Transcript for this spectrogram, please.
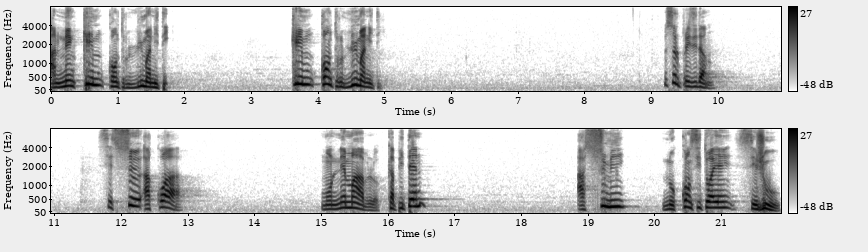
en un crime contre l'humanité. Crime contre l'humanité. Monsieur le Président, c'est ce à quoi mon aimable capitaine a soumis nos concitoyens ces jours.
